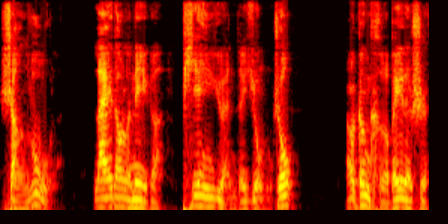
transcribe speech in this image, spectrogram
上路了，来到了那个偏远的永州。而更可悲的是，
